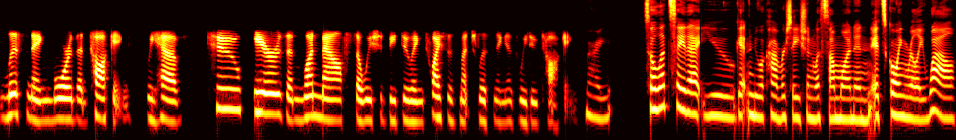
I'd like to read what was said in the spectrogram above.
listening more than talking. We have two ears and one mouth, so we should be doing twice as much listening as we do talking. Right. So let's say that you get into a conversation with someone and it's going really well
